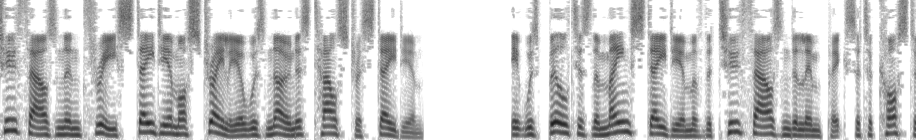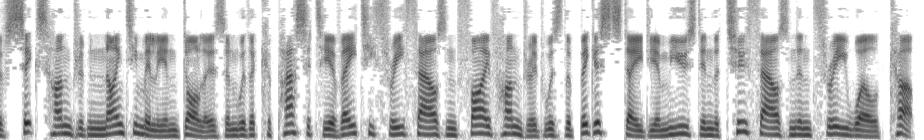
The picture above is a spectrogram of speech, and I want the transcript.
2003 Stadium Australia was known as Telstra Stadium. It was built as the main stadium of the 2000 Olympics at a cost of $690 million and with a capacity of 83,500 was the biggest stadium used in the 2003 World Cup.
